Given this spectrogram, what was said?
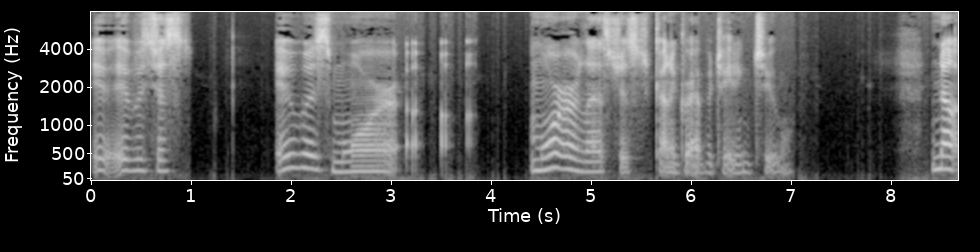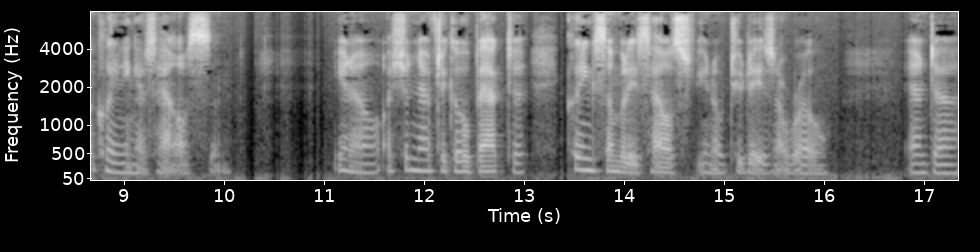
it it was just it was more more or less just kind of gravitating to not cleaning his house and you know i shouldn't have to go back to cleaning somebody's house you know two days in a row and uh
